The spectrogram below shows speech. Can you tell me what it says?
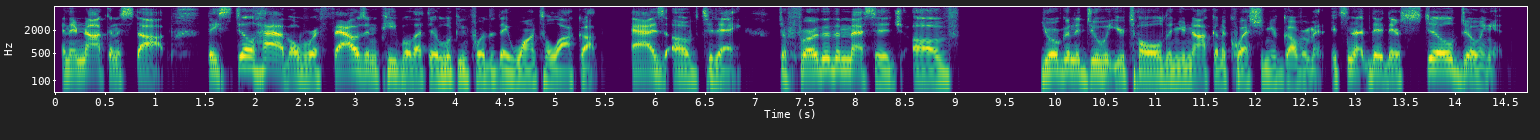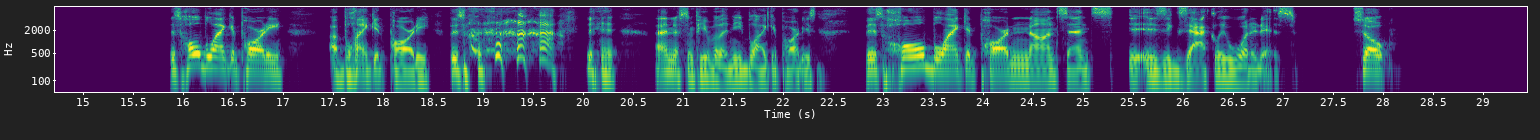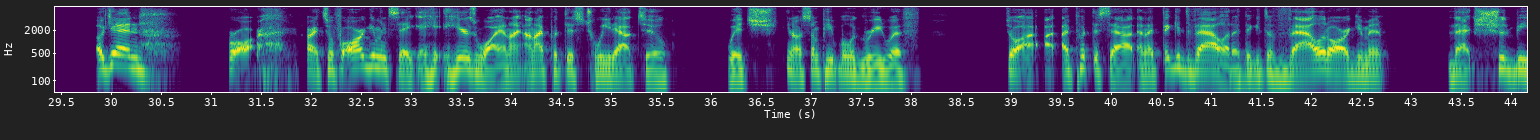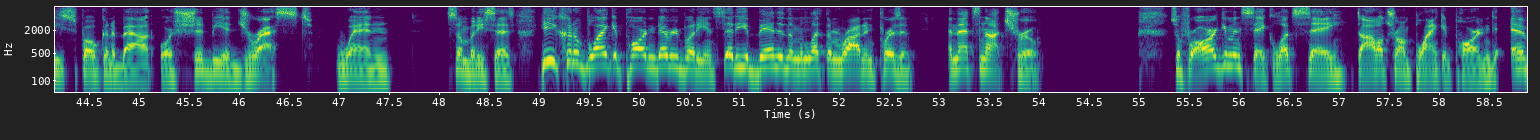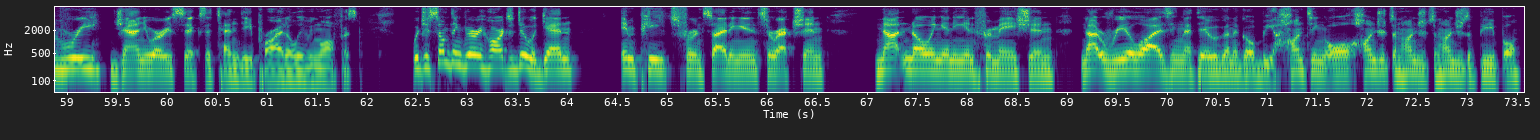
And they're not going to stop. They still have over a thousand people that they're looking for that they want to lock up as of today to further the message of you're going to do what you're told and you're not going to question your government. It's not, they're, they're still doing it. This whole blanket party, a blanket party. This, I know some people that need blanket parties. This whole blanket pardon nonsense is exactly what it is. So, again, for all right. So, for argument's sake, here's why, and I and I put this tweet out too, which you know some people agreed with. So I, I put this out, and I think it's valid. I think it's a valid argument that should be spoken about or should be addressed when somebody says he could have blanket pardoned everybody. Instead, he abandoned them and let them rot in prison. And that's not true. So, for argument's sake, let's say Donald Trump blanket pardoned every January 6th attendee prior to leaving office, which is something very hard to do. Again, impeached for inciting insurrection, not knowing any information, not realizing that they were going to go be hunting all hundreds and hundreds and hundreds of people.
